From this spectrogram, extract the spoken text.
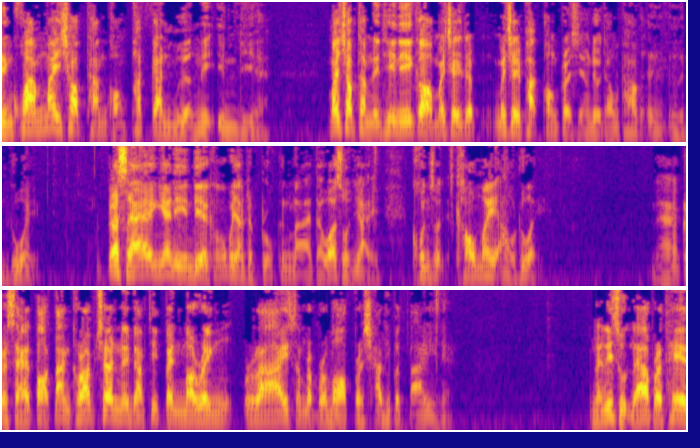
ถึงความไม่ชอบธรรมของพรรคการเมืองในอินเดีย ไม่ชอบธรรมในที่นี้ก็ไม่ใช่จะไม่ใช่พรรคคองเกรสอย่างเดียวแต่ว่าพรรคอื่น ๆ ด้วย กระแสอย่างเงี้ยในอินเดียเขาก็พยายามจะปลุกขึ้นมา แต่ว่าส่วนใหญ่คนส่วนเขาไม่เอาด้วยนะฮะกระแสต่อต้านคอร์รัปชันในแบบที่เป็นมะเร็งร้ายสำหรับระบอบประชาธิปไตยเนี่ยในที่สุดแล้วประเทศ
